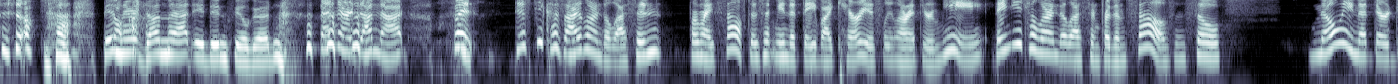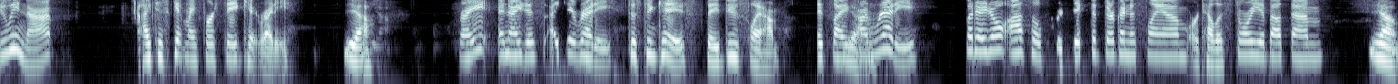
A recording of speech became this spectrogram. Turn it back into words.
Been there, done that. It didn't feel good. Been there, done that. But just because I learned the lesson for myself doesn't mean that they vicariously learn it through me. They need to learn the lesson for themselves. And so, knowing that they're doing that, I just get my first aid kit ready. yeah. right? And I just I get ready just in case they do slam. It's like Yeah. I'm ready, but I don't also predict that they're going to slam or tell a story about them. Yeah.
